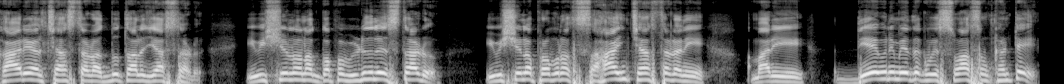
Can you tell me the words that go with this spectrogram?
కార్యాలు చేస్తాడు అద్భుతాలు చేస్తాడు. ఈ విషయంలో నాకు గొప్ప విడుదల ఇస్తాడు. ఈ విషయంలో ప్రభు నాకు సహాయం చేస్తాడని మరి దేవుని మీదకు విశ్వాసం కంటే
